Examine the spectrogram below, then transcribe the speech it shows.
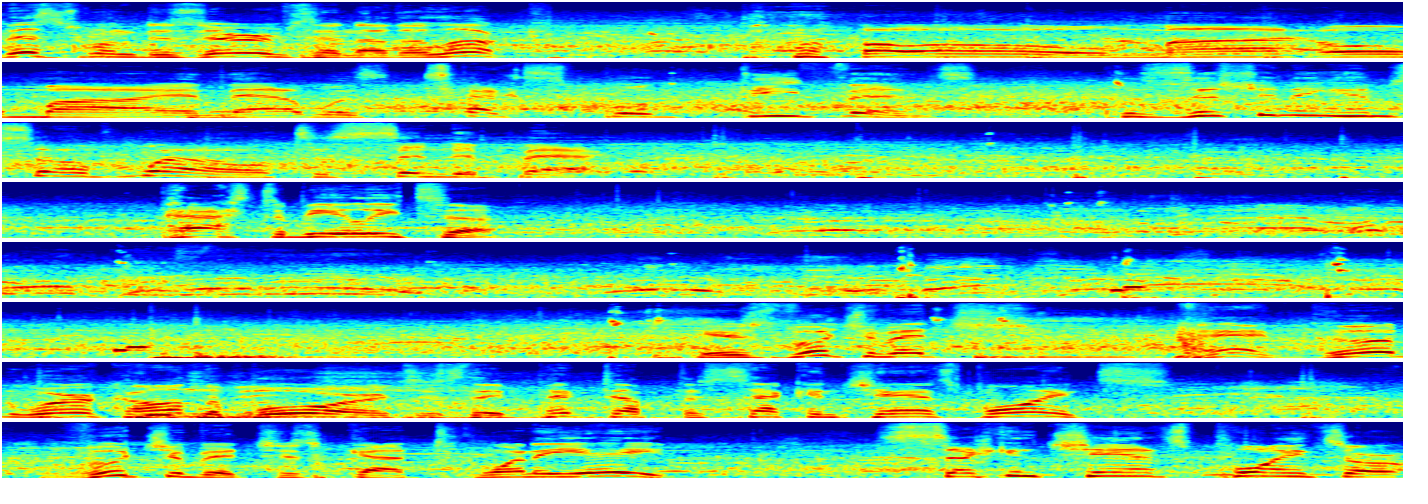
This one deserves another look. Oh, my, oh, my. And that was textbook defense, positioning himself well to send it back. Pass to Bjelica. Here's Vucevic. And good work on the boards as they picked up the second chance points. Vucevic has got 28. Second chance points are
